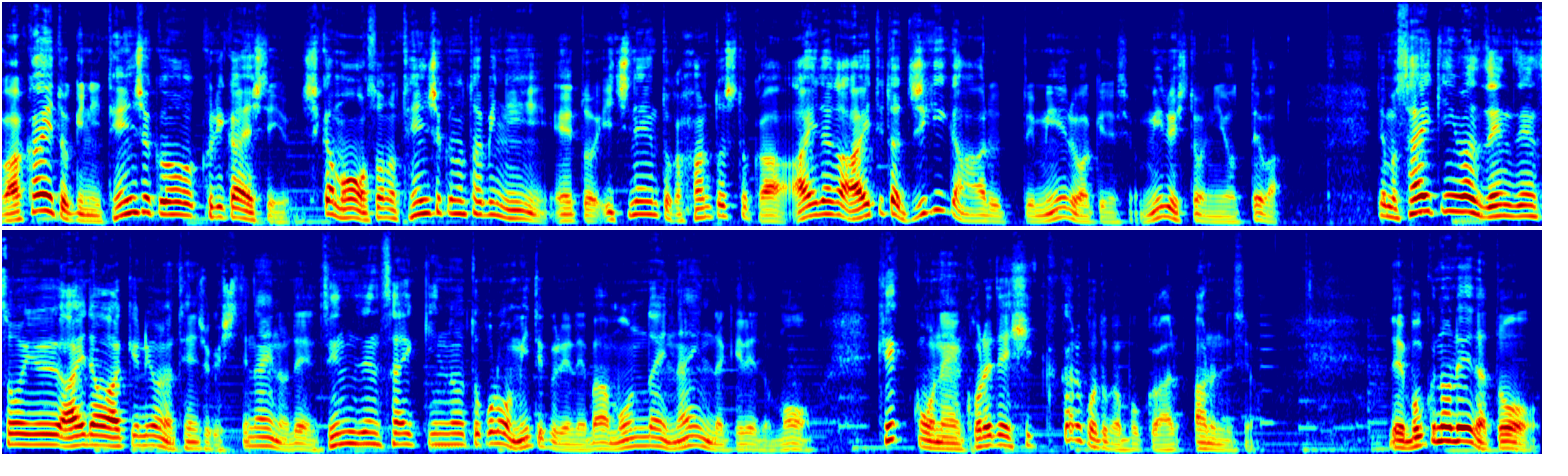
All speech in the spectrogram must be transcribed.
若い時に転職を繰り返している。しかもその転職のたびに、えー、と1年とか半年とか間が空いてた時期があるって見えるわけですよ。見る人によっては。でも最近は全然そういう間を空けるような転職してないので全然最近のところを見てくれれば問題ないんだけれども結構ねこれで引っかかることが僕はあるんですよ。で僕の例だと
